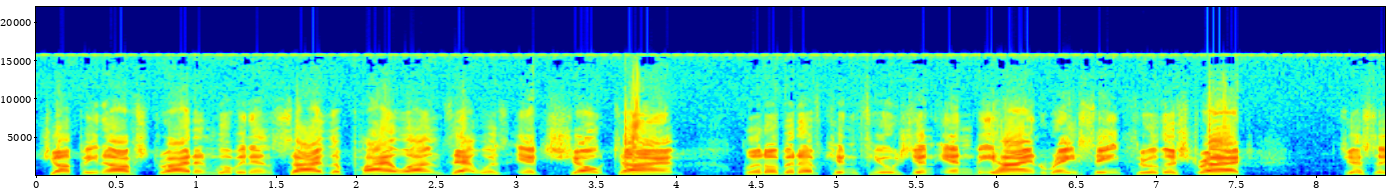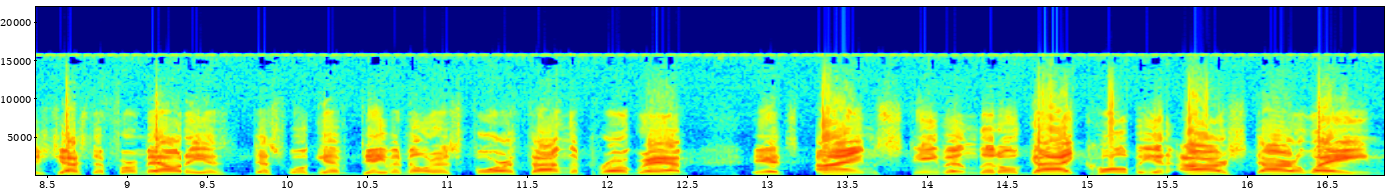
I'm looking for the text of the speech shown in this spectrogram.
Jumping off stride and moving inside the pylons. That was It's Showtime. Little bit of confusion in behind, racing through the stretch. Just as just a formality, as this will give David Miller his fourth on the program. It's I'm Steven, Little Guy, Colby, and our Star Lane.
